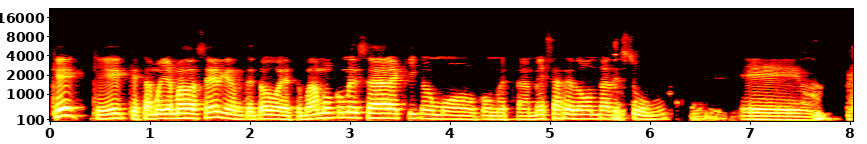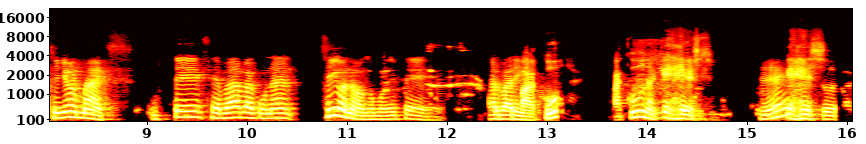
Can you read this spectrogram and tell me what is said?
¿qué, qué- qué estamos llamados a hacer ante todo esto? Vamos a comenzar aquí como con nuestra mesa redonda de Zoom. Eh, señor Max, ¿usted se va a vacunar, sí o no, como dice Alvarito? Vacuna. Vacuna, ¿qué es eso? ¿Eh? ¿Qué es eso de vacuna?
